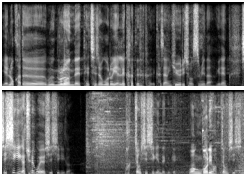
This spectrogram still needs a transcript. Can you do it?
yellow card 물론 근데 대체적으로 yellow card가 가장 효율이 좋습니다. 그냥 CC기가 최고예요. CC기가 확정 CC기인데 그게 원거리 확정 CC기.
